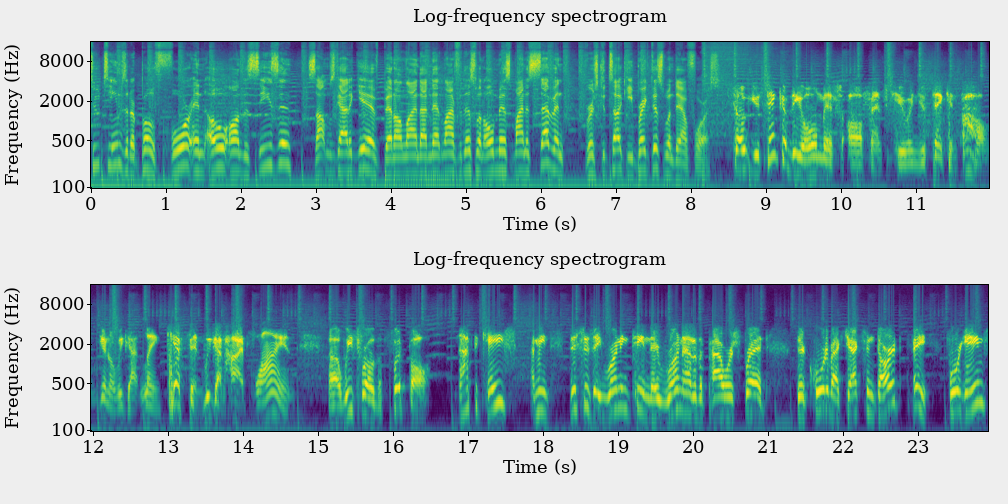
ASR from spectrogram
Two teams that are both 4 and 0 on the season. Something's got to give. BetOnline.net line for this one. Ole Miss minus 7 versus Kentucky. Break this one down for us. So you think of the Ole Miss offense, Q, and you're thinking, oh, you know, we got Lane Kiffin, we got high flying, uh, we throw the football. Not the case. I mean, this is a running team. They run out of the power spread. Their quarterback, Jackson Dart, hey, four games,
